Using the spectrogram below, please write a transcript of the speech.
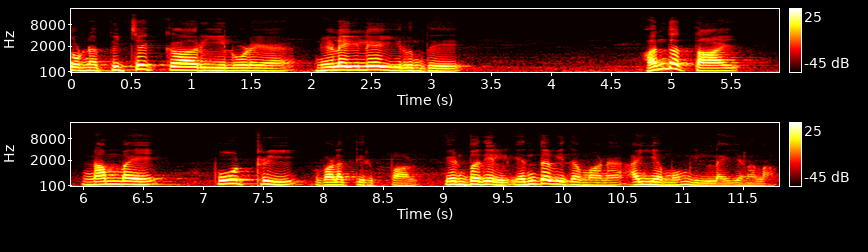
சொன்ன பிச்சைக்காரியினுடைய நிலையிலே இருந்து அந்த தாய் நம்மை போற்றி வளர்த்திருப்பாள் என்பதில் எந்த விதமான ஐயமும் இல்லை எனலாம்.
